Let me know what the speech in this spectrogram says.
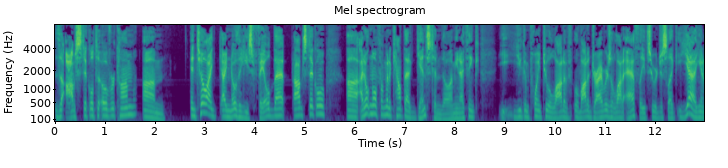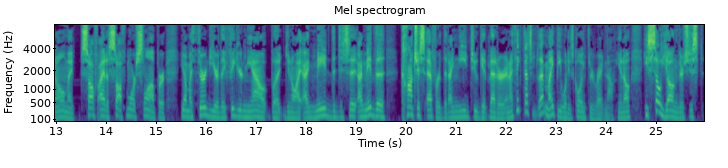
the obstacle to overcome, um, until I I know that he's failed that obstacle, uh, I don't know if I'm going to count that against him though. I mean, I think you can point to a lot of a lot of drivers, a lot of athletes who are just like, yeah, you know, my soft, I had a sophomore slump, or you know, my third year they figured me out, but you know, I, I made the deci- I made the conscious effort that I need to get better, and I think that's that might be what he's going through right now. You know, he's so young. There's just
